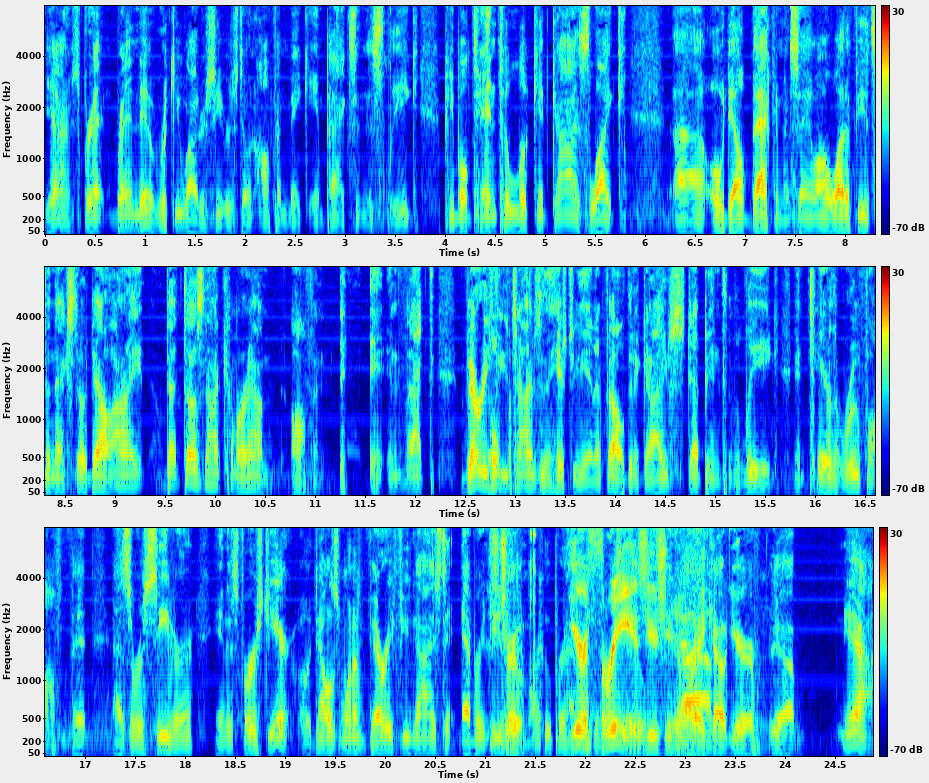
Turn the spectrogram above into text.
Yeah, it's brand, brand new. Rookie wide receivers don't often make impacts in this league. People tend to look at guys like uh, Odell Beckham and say, well, what if he's the next Odell? All right, that does not come around often. In fact, very nope. few times in the history of the NFL did a guy step into the league and tear the roof off of it as a receiver in his first year. Odell's one of very few guys to ever do it's that. True. Mark Cooper year three is usually yeah. the breakout year. Yeah. Yeah.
